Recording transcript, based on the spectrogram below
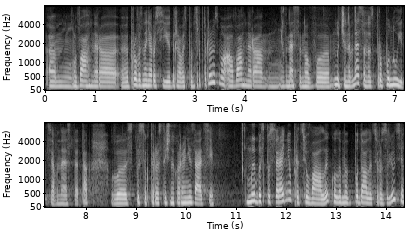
ем, Вагнера, е, про визнання Росією держави спонсором тероризму. А Вагнера внесено в ну чи не внесено, пропонується внести так в список терористичних організацій. Ми безпосередньо працювали, коли ми подали цю резолюцію.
